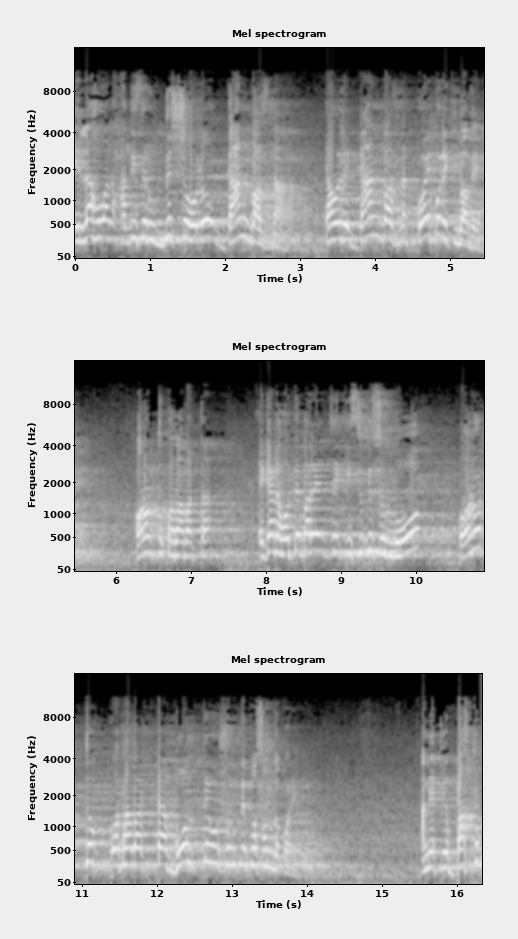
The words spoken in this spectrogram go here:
এই লাহওয়াল হাদিসের উদ্দেশ্য হলো গান, বাজনা। তাহলে গান, বাজনা ক্রয় করে কীভাবে? অনর্থক কথাবার্তা। এখানে হতে পারে যে কিছু কিছু লোক অনর্থক কথাবার্তা বলতে ও শুনতে পছন্দ করে। আমি একটা বাস্তব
